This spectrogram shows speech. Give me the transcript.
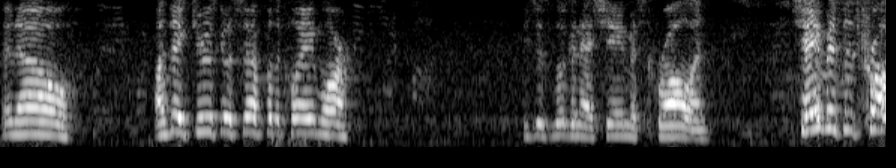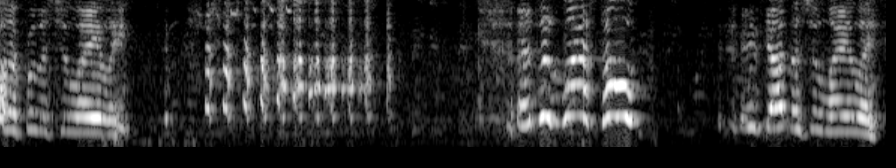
and now, I think Drew's gonna set for the Claymore. He's just looking at Sheamus crawling. Sheamus is crawling for the shillelagh. it's his last hope. He's got the shillelagh.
